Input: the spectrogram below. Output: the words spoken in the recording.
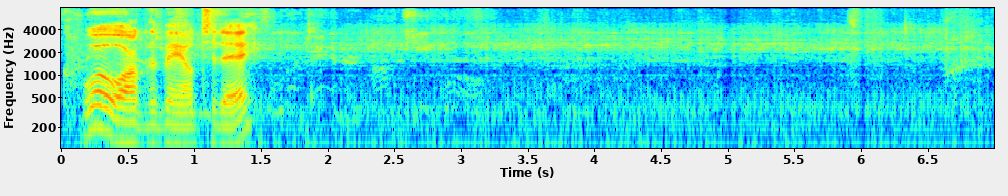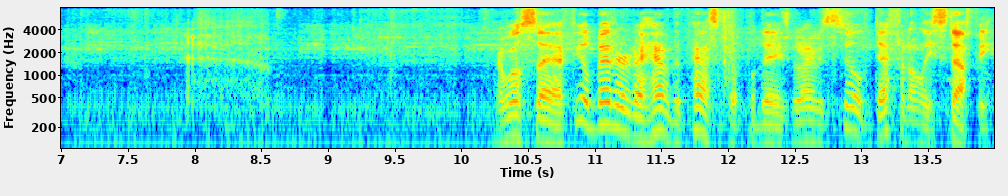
Kuo on the mound today. Will say, I feel better I have the past couple days, but I was still definitely stuffy.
